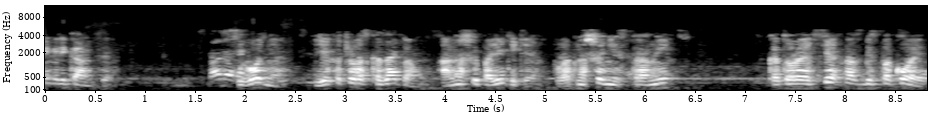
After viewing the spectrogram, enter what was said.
американцы, сегодня я хочу рассказать вам о нашей политике в отношении страны, которая всех нас беспокоит.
